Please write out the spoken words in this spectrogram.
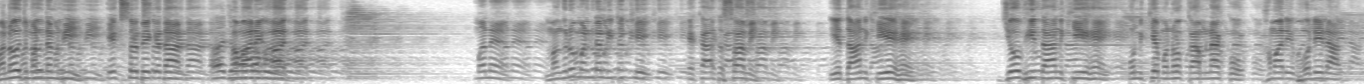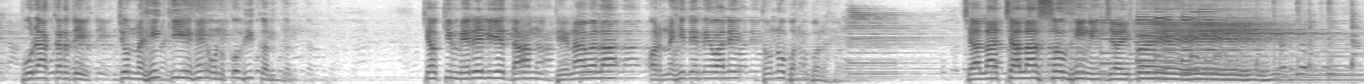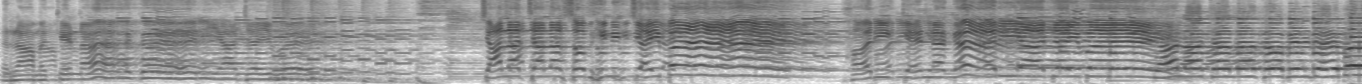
मनोज मंडल भी एक सौ रुपए के दान हमारे आज। मने मंगरू मंडल जी के एकादशा में ये दान किए हैं। जो भी दान किए हैं उनके मनोकामना को हमारे भोलेनाथ पूरा कर दे। जो नहीं किए हैं उनको भी कर दे। क्योंकि मेरे लिए दान देना वाला और नहीं देने वाले दोनों बराबर हैं। चला चला शोभिन जैबे राम के नगरिया जैबे चला चला शोभिन जैबे हरि के नगरिया जैबे चला चला तो फिर जेबे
